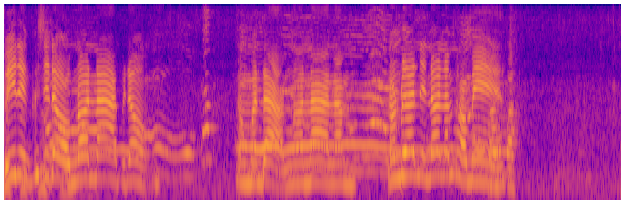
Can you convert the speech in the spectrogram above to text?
ปีหนึ่งคือสิได้ออกนอนหน้าพี่น้องน้องมาดากนอนหน้านำน้องเดือนนี่นอนน้ำเท่าแม่ไปไปไป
